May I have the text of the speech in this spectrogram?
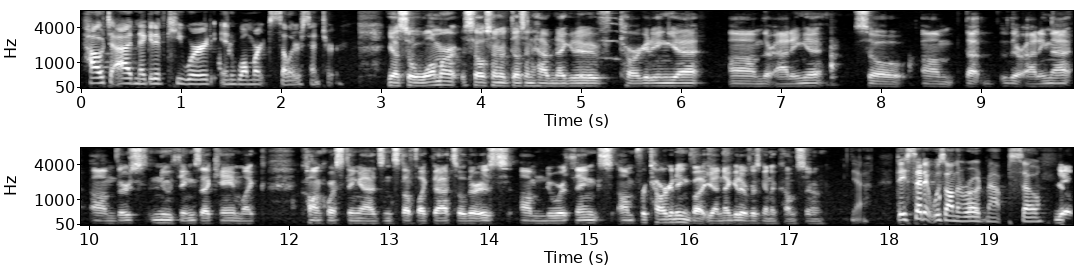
how to add negative keyword in Walmart Seller Center. Yeah, so Walmart Seller Center doesn't have negative targeting yet. Um, they're adding it, so um, that they're adding that. Um, there's new things that came like conquesting ads and stuff like that. So there is um, newer things um, for targeting, but yeah, negative is going to come soon. Yeah, they said it was on the roadmap. So Yep.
